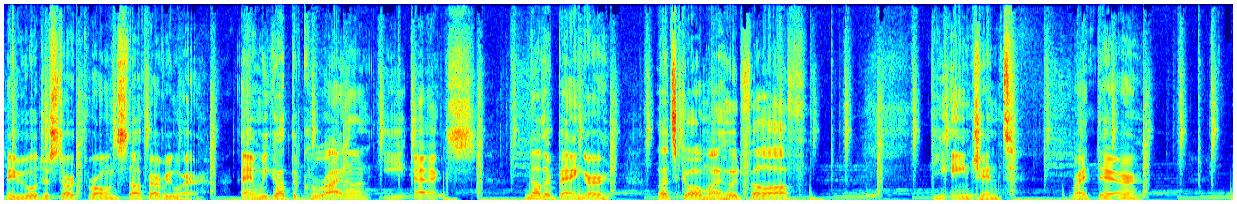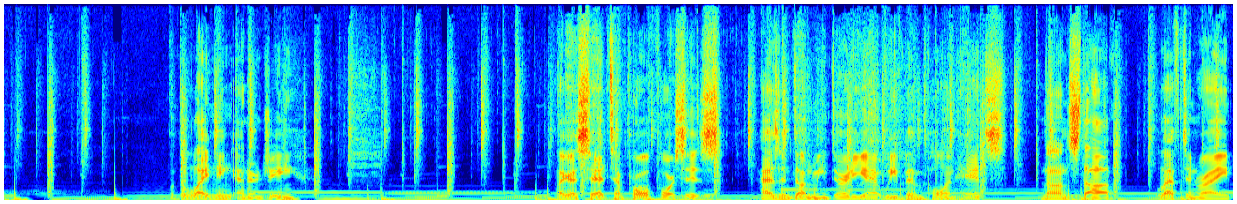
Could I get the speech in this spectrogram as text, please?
maybe we'll just start throwing stuff everywhere. And we got the Koraidon EX. Another banger. Let's go. My hood fell off. The Ancient. Right there. With the lightning energy. Like I said, Temporal Forces hasn't done me dirty yet. We've been pulling hits non-stop, left and right.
